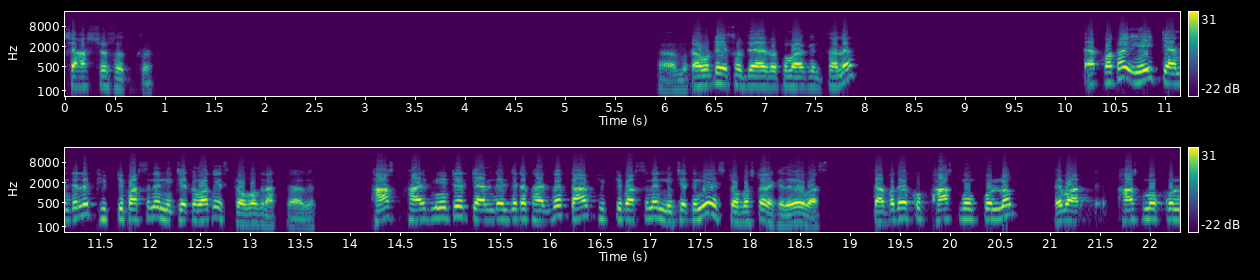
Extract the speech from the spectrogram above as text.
চারশো সত্তর। মোটামুটি এসব জায়গা তোমার কিন্তু তাহলে এক কথা এই ক্যান্ডেলে ফিফটি পার্সেন্টের নিচে তোমাকে স্টপস রাখতে হবে। ফার্স্ট ফাইভ মিনিটের ক্যান্ডেল যেটা থাকবে, তার ফিফটি পার্সেন্টের নিচে তুমি স্টপসটা রেখে দেবে বাস তারপর দেখো খুব ফাস্ট মুভ করল। এবার ফার্স্ট মুভ করল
